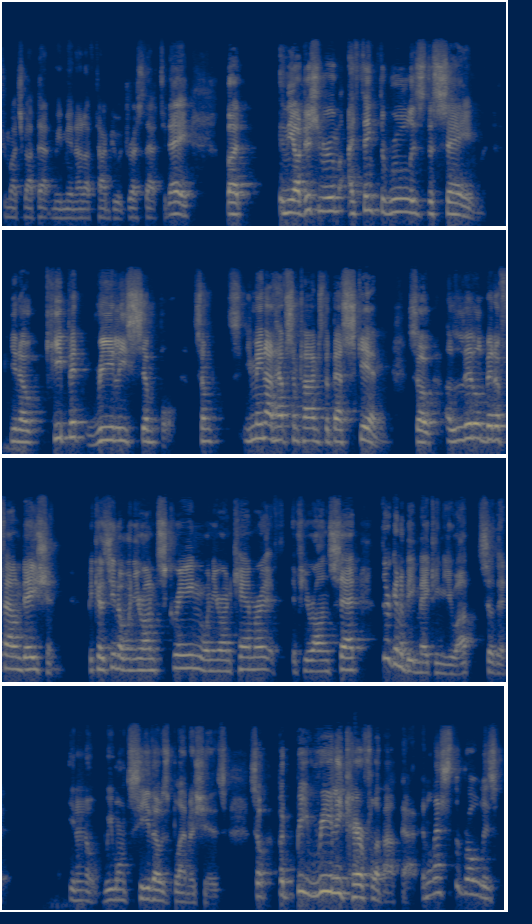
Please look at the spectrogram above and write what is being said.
too much about that, and we may not have time to address that today. But in the audition room, I think the rule is the same. You know, keep it really simple. Some you may not have sometimes the best skin, so a little bit of foundation. Because you know, when you're on screen, when you're on camera, if, if you're on set, they're going to be making you up so that you know we won't see those blemishes. So, but be really careful about that. Unless the role is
